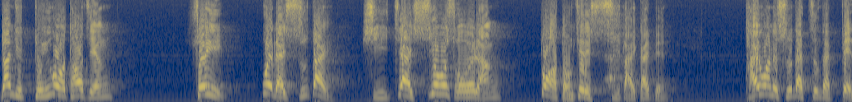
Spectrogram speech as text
咱就对我头前，所以未来时代是在少数的人带动这个时代改变。台湾的时代正在变，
